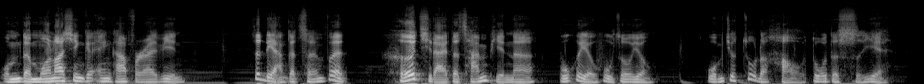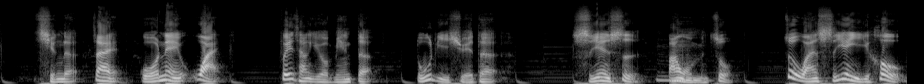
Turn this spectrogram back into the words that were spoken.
我们的摩拉辛跟 Encapsuline 这两个成分合起来的产品呢不会有副作用，我们就做了好多的实验，请了在国内外非常有名的毒理学的实验室帮我们做。做完实验以后，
